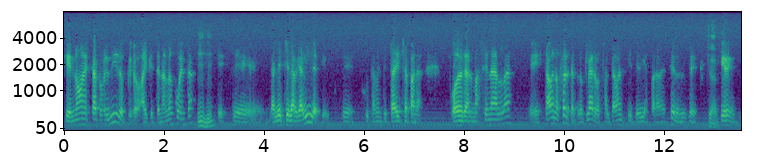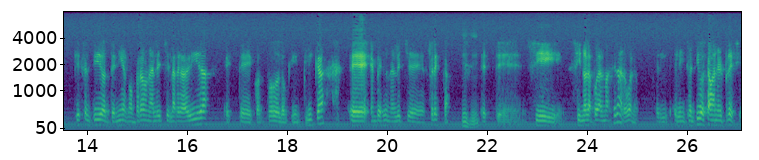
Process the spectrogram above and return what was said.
que no está prohibido, pero hay que tenerlo en cuenta. este, la leche larga vida, que justamente está hecha para poder almacenarla, eh, estaba en oferta, pero claro, faltaban siete días para vencer. Entonces, ¿qué, sentido tenía comprar una leche larga vida este, con todo lo que implica eh, en vez de una leche fresca? este, si, si no la puede almacenar, bueno, el, incentivo estaba en el precio.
